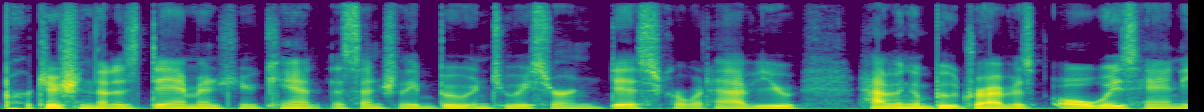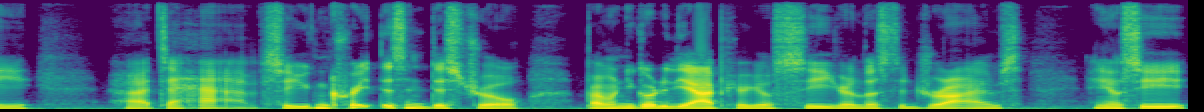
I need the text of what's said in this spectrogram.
partition that is damaged and you can't essentially boot into a certain disk or what have you. Having a boot drive is always handy uh, to have. So you can create this in Drill, but when you go to the app here, you'll see your listed drives, and you'll see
